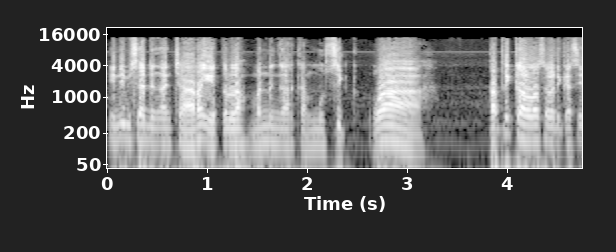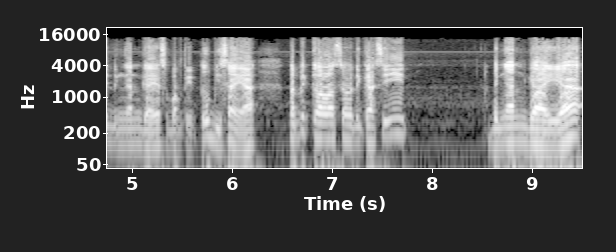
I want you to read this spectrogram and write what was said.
ini bisa dengan cara yaitulah mendengarkan musik. Wah, tapi kalau saya dikasih dengan gaya seperti itu bisa ya. Tapi kalau saya dikasih dengan gaya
